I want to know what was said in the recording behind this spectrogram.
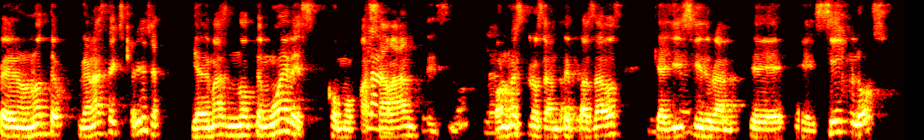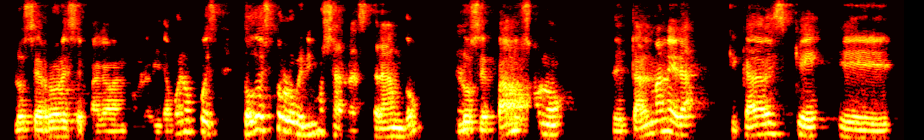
Pero no, te ganaste experiencia y además no te mueres como pasaba antes, ¿no? Con nuestros antepasados, que allí sí durante eh, siglos los errores se pagaban con la vida. Bueno, pues todo esto lo venimos arrastrando, lo sepamos o no, de tal manera que cada vez que eh,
